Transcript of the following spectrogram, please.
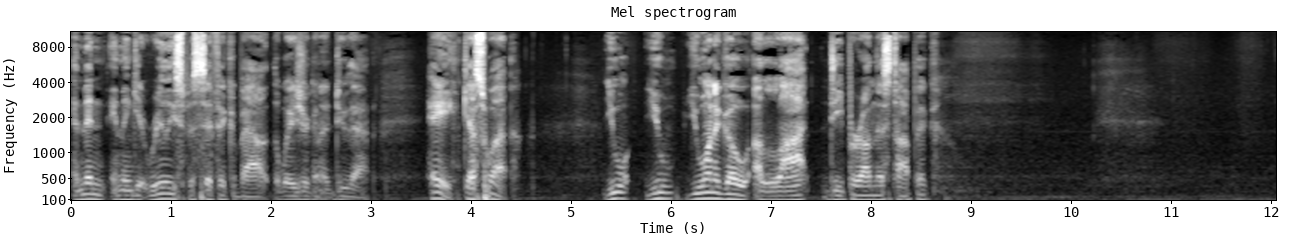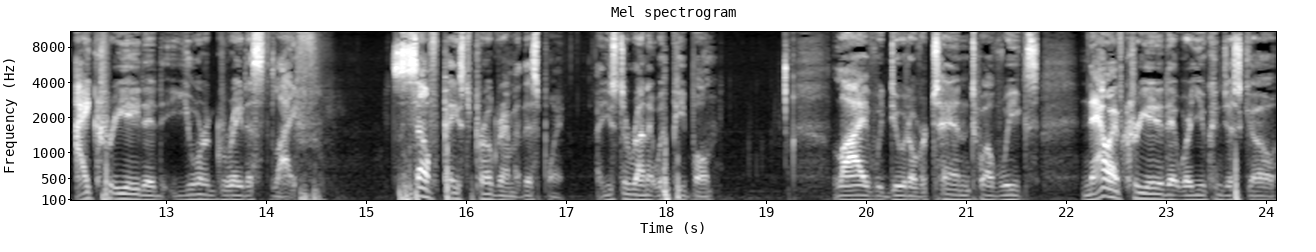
and then and then get really specific about the ways you're going to do that. Hey, guess what? You you you want to go a lot deeper on this topic? I created your greatest life. It's a self-paced program at this point. I used to run it with people live. We do it over 10, 12 weeks. Now I've created it where you can just go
